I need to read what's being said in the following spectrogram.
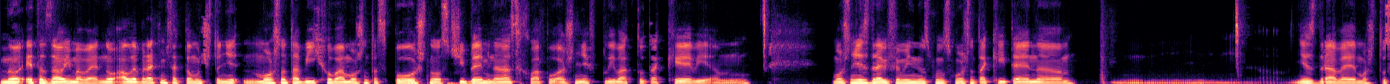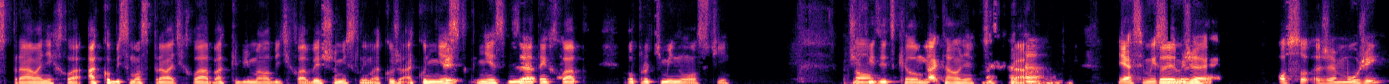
No je to zaujímavé, no ale vrátim sa k tomu, či to nie, možno tá výchova, možno tá spoločnosť, či veľmi na nás chlapov až nevplýva to také, um, možno nezdravý feminizmus, možno taký ten um, nezdravé, možno to správanie chlap, ako by sa mal správať chlap, aký by mal byť chlap, vieš čo myslím, akože ako dnes, dnes vyzerá ten chlap oproti minulosti. Či no, fyzicky, alebo mentálne, ako sa správa. Ja si myslím, že, oso- že muži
